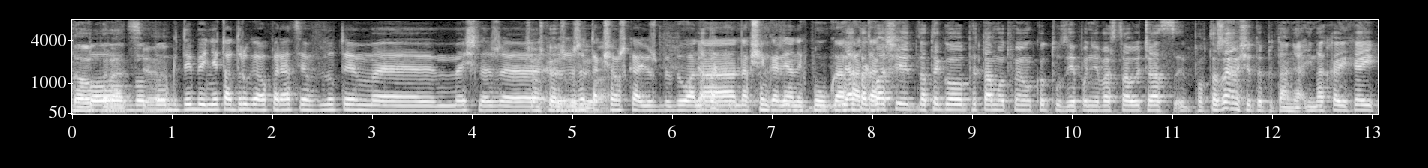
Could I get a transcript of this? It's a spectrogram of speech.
ta Bo, operacja. bo, bo gdyby nie ta druga operacja w lutym, e, myślę, że, że ta była. książka już by była Ja na, tak- na księgarnianych półkach. Ja tak, tak właśnie dlatego pytam o twoją kontuzję, ponieważ cały czas y, powtarzają się te pytania i na Hej Hej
